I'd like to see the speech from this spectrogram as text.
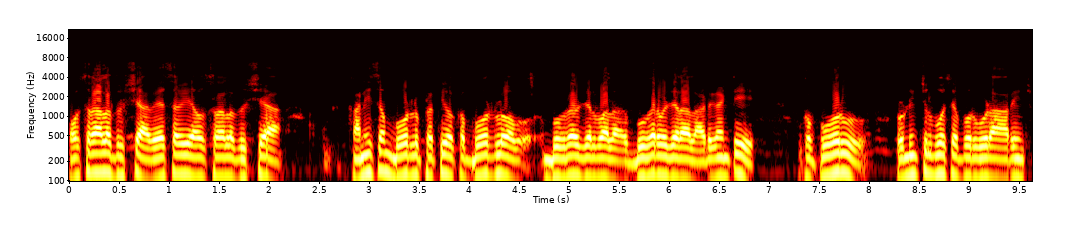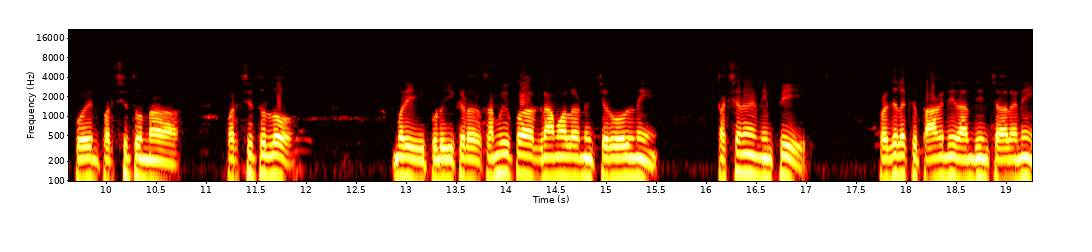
అవసరాల దృష్ట్యా వేసవి అవసరాల దృష్ట్యా కనీసం బోర్లు ప్రతి ఒక్క బోర్లో భూగర్భ జలాల భూగర్భ జలాలు అడుగంటి ఒక బోరు రెండించులు పోసే బోరు కూడా ఆరించి పోయిన పరిస్థితి ఉన్న పరిస్థితుల్లో మరి ఇప్పుడు ఇక్కడ సమీప గ్రామాల్లోని చెరువుల్ని తక్షణమే నింపి ప్రజలకు తాగునీరు అందించాలని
